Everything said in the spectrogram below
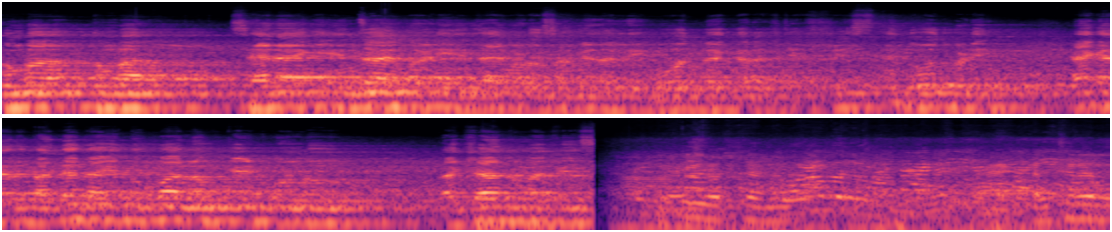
ತುಂಬ ತುಂಬ ಚೆನ್ನಾಗಿ ಎಂಜಾಯ್ ಮಾಡಿ ಎಂಜಾಯ್ ಮಾಡೋ ಸಮಯದಲ್ಲಿ ಓದ್ಬೇಕಾದ್ರೆ ಅಷ್ಟೇ ಓದ್ಬಿಡಿ. ಯಾಕಂದ್ರೆ ತಂದೆ ತಾಯಿ ತುಂಬ ನಂಬಿಕೆ ಇಟ್ಕೊಂಡು ಲಕ್ಷಾಂತರ fees cultural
